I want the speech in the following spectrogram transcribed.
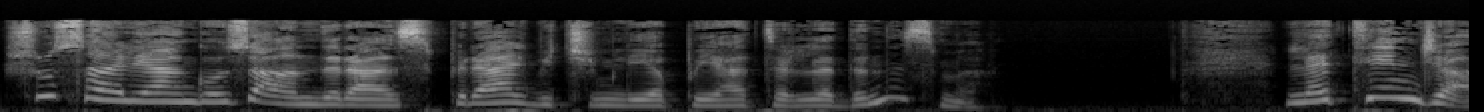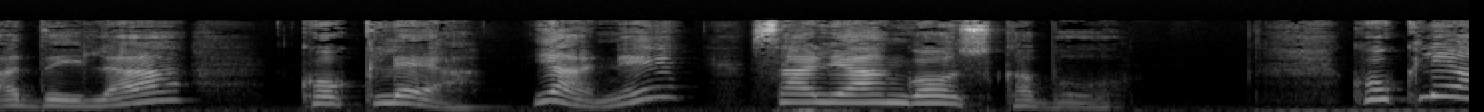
Şu salyangozu andıran spiral biçimli yapıyı hatırladınız mı? Latince adıyla koklea yani salyangoz kabuğu. Koklea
